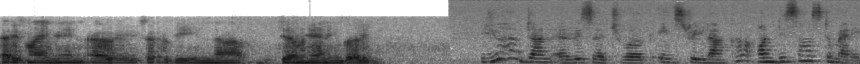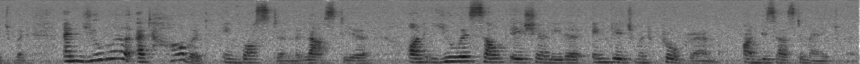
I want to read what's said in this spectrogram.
that is my main reason to be in Germany and in Berlin. You have done a research work in Sri Lanka on disaster management and you were at Harvard in Boston last year on US South Asia Leader Engagement Program on disaster management.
